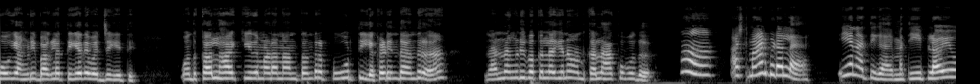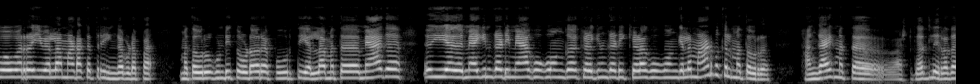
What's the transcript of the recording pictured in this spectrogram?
ಹೋಗಿ ಅಂಗಡಿ ಬಾಗ್ಲ ತೆಗೆದೇ ವಜ್ಜಗೈತಿ ಒಂದು ಕಲ್ಲು ಹಾಕಿ ಇದು ಮಾಡೋಣ ಅಂತಂದ್ರೆ ಪೂರ್ತಿ ಎಕಡಿಂದ ಅಂದ್ರೆ ನನ್ನ ಅಂಗಡಿ ಬಕ್ಕಲಾಗೇನ ಒಂದು ಕಲ್ಲು ಹಾಕೋಬೋದು. ಅಷ್ಟು ಮಾಡಿಬಿಡಲ್ಲ. ಏನಾತೀಗ ಮತ್ತೆ ಈ ಫ್ಲೈ ಓವರ್ ಇವೆಲ್ಲ ಮಾಡಕತ್ರಿ ಹಿಂಗ ಬಿಡಪ್ಪ. ಮತ್ತು ಅವರು ಗುಂಡಿ ತೋಡೋರ ಪೂರ್ತಿ ಎಲ್ಲ ಮತ್ತು ಮ್ಯಾಗ ಮ್ಯಾಗಿನ ಗಾಡಿ ಮ್ಯಾಗ ಹೋಗುವಂಗ ಕೆಳಗಿನ ಗಾಡಿ ಕೆಳಗೆ ಹೋಗುವಂಗೆಲ್ಲ ಮಾಡ್ಬೇಕಲ್ಲ ಮತ್ತು ಅವ್ರು. ಹಂಗಾಗಿ ಮತ್ತು ಅಷ್ಟು ಗದ್ಲ ಇರದ.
